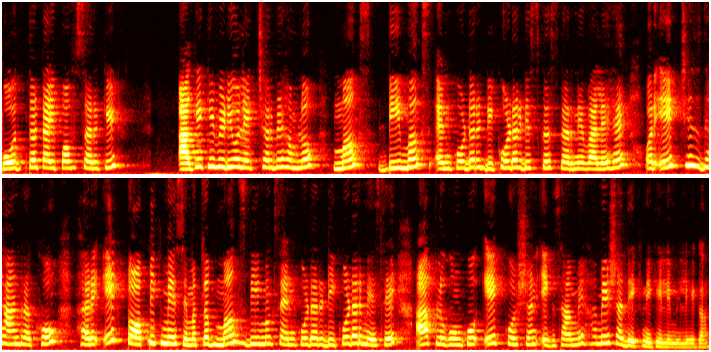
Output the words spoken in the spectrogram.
both the type of circuit आगे की वीडियो लेक्चर में हम लोग mux demux encoder decoder discuss करने वाले हैं। और एक चीज़ ध्यान रखो, हर एक टॉपिक में से मतलब मक्स डी मक्स एनकोडर डिकोडर में से आप लोगों को एक क्वेश्चन एग्ज़ाम में हमेशा देखने के लिए मिलेगा।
